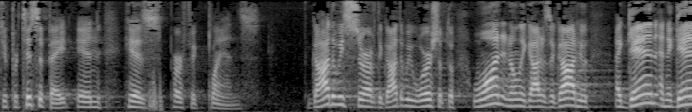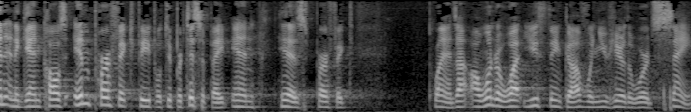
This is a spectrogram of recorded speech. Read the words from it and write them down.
to participate in his perfect plans. God that we serve, the God that we worship, the one and only God is a God who again and again and again calls imperfect people to participate in his perfect plans. I, I wonder what you think of when you hear the word saint.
